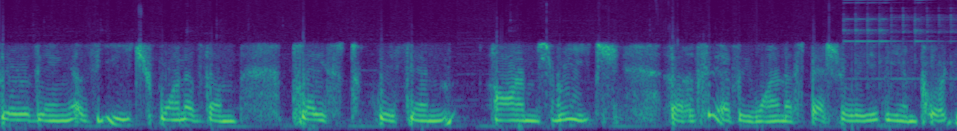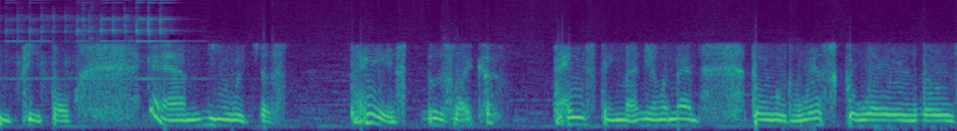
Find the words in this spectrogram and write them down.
serving of each one of them placed within arm's reach of everyone, especially the important people, and you would just taste. It was like a tasting menu, and then they would whisk away those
